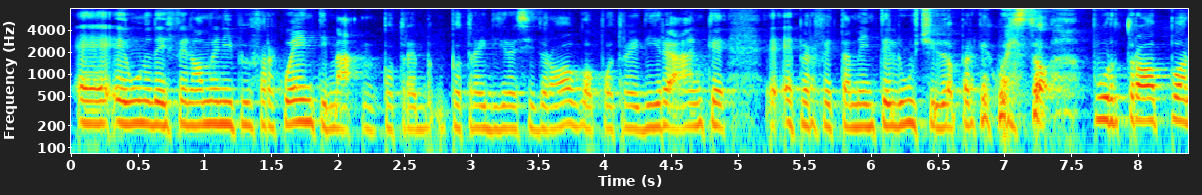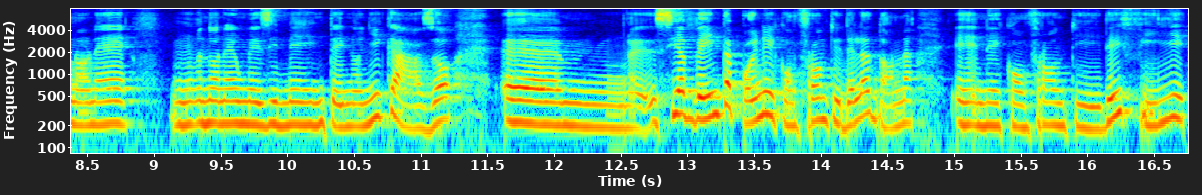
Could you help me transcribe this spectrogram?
è, è uno dei fenomeni più frequenti, ma potrei, potrei dire si droga, potrei dire anche eh, è perfettamente lucido perché questo purtroppo non è, non è un esimente in ogni caso, ehm, si avventa poi nei confronti della donna e nei confronti dei figli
